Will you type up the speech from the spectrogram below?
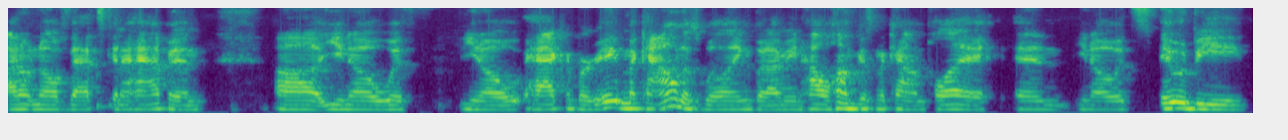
I don't know if that's going to happen. Uh, you know, with you know, Hackenberg, hey, McCown is willing, but I mean, how long does McCown play? And you know, it's it would be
